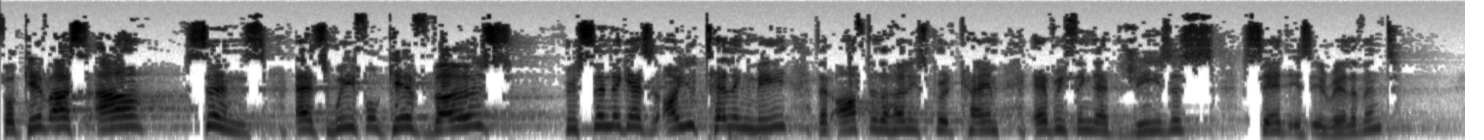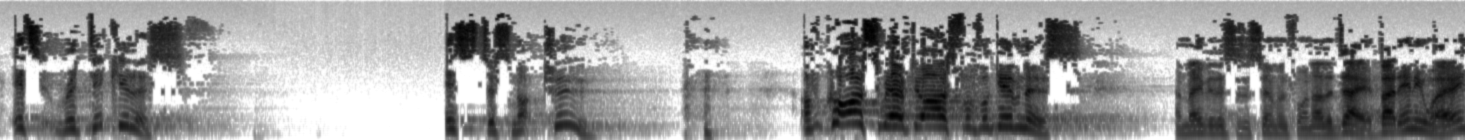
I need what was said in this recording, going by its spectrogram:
Forgive us our sins as we forgive those who sinned against us. Are you telling me that after the Holy Spirit came, everything that Jesus said is irrelevant? It's ridiculous. It's just not true. of course, we have to ask for forgiveness. And maybe this is a sermon for another day. But anyway,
